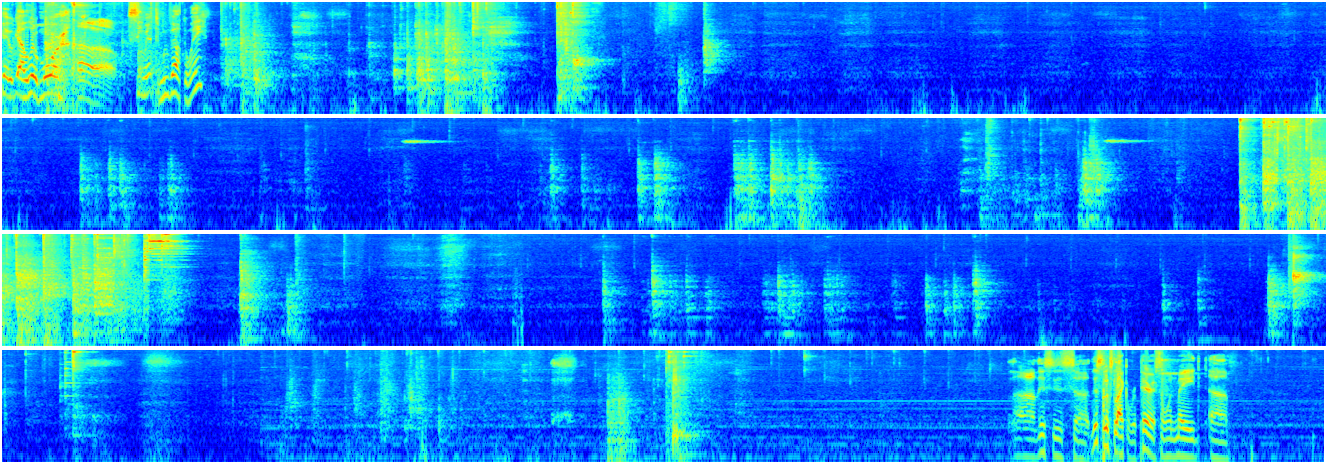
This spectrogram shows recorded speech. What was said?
Okay, we got a little more uh, cement to move out the way. Uh, this is uh, this looks like a repair someone made uh,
